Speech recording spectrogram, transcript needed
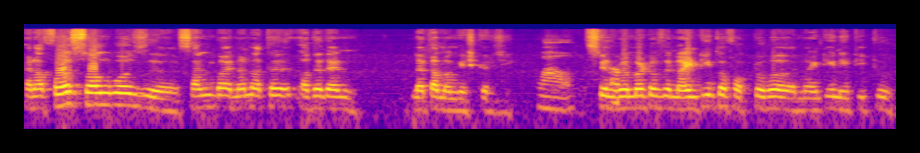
And our first song was uh, sung by none other, other than Lata Mangeshkar ji. Wow. Still remember it was the 19th of October 1982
